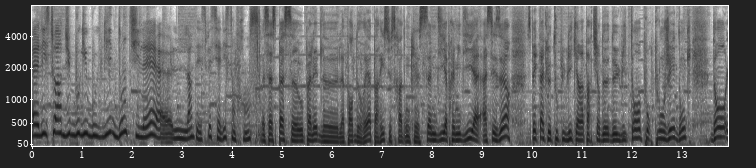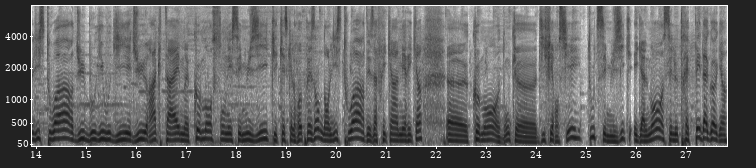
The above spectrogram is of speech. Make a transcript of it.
euh, l'histoire du boogie woogie dont il est l'un des spécialistes en France. Ça se passe au Palais de la Porte Dorée à Paris. Ce sera donc samedi après-midi à 16h. Spectacle tout public hein, à partir de, de 8 ans pour plonger donc dans l'histoire du boogie woogie et du ragtime comment sont nées ces musiques, qu'est-ce qu'elles représentent dans l'histoire des Africains américains, euh, comment donc euh, différencier toutes ces musiques également? C'est le trait pédagogue, hein.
